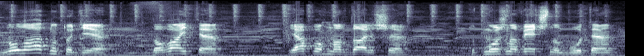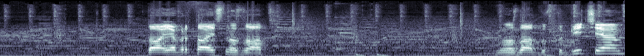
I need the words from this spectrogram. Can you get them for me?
Ну ладно тоді. Давайте. Я погнав далі. Тут можна вічно бути. Да, я вертаюсь назад. Назад до субіття.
